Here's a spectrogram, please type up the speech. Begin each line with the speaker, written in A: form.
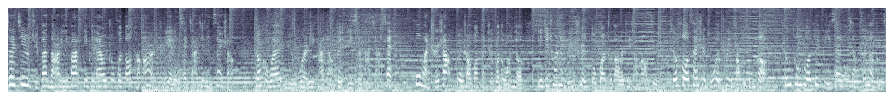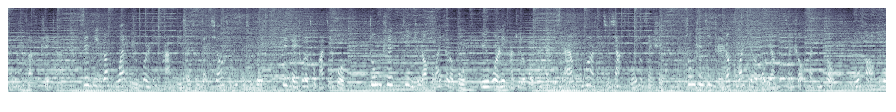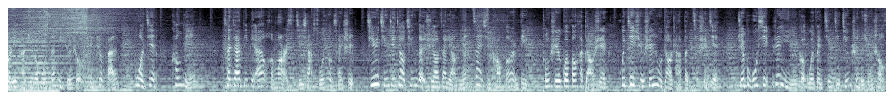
A: 在近日举办的2018 DPL 中国 DOTA 二职业联赛甲级联赛上，饶可歪与乌尔利卡两队依次打假赛。不满神杀，不少观看直播的网友以及圈内人士都关注到了这场闹剧。随后，赛事组委会发布公告，称通过对比赛录像资料等材料的反复审查，认定 Rock Y 与沃尔利卡比赛存在消极比赛行为，并给出了处罚结果：终身禁止 Rock Y 俱乐部与沃尔利卡俱乐部参加 DPL Mars 旗下所有赛事；终身禁止 Rock Y 俱乐部两名选手范天佑。五号乌尔利卡俱乐部三名选手陈志凡、莫健、康林参加 DPL 和 Mars 旗下所有赛事，其余情节较轻的需要在两年再行考核而定。同时，官方还表示会继续深入调查本次事件，绝不姑息任意一个违背竞技精神的选手。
